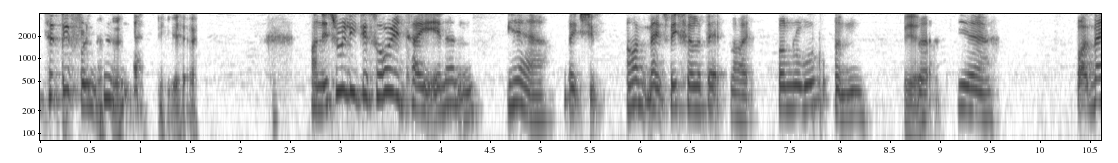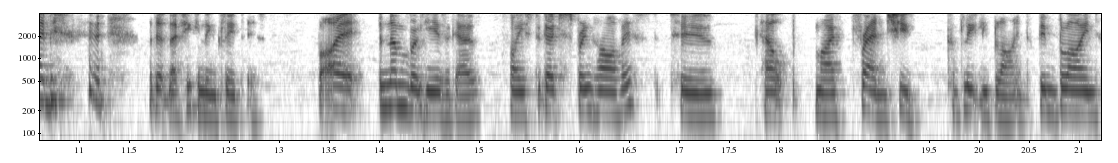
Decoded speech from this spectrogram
It's a difference, isn't it? Yeah. and it's really disorientating and yeah makes you uh, makes me feel a bit like vulnerable and Yeah. but, yeah but maybe i don't know if you can include this But I, a number of years ago, I used to go to Spring Harvest to help my friend. She's completely blind, been blind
